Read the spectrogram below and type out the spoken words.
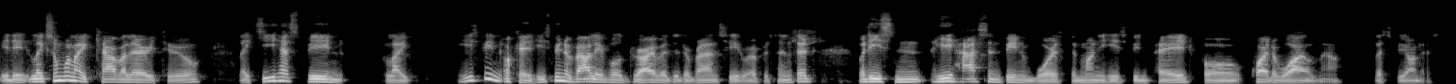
it is. Like someone like Cavalieri too. Like he has been like he's been okay. He's been a valuable driver to the brands he represented, but he's he hasn't been worth the money he's been paid for quite a while now. Let's be honest,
